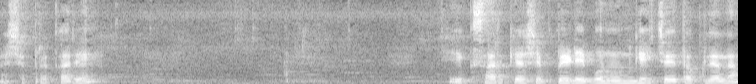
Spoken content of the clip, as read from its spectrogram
अशा प्रकारे एकसारखे असे पेढे बनवून घ्यायचे आहेत आपल्याला.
